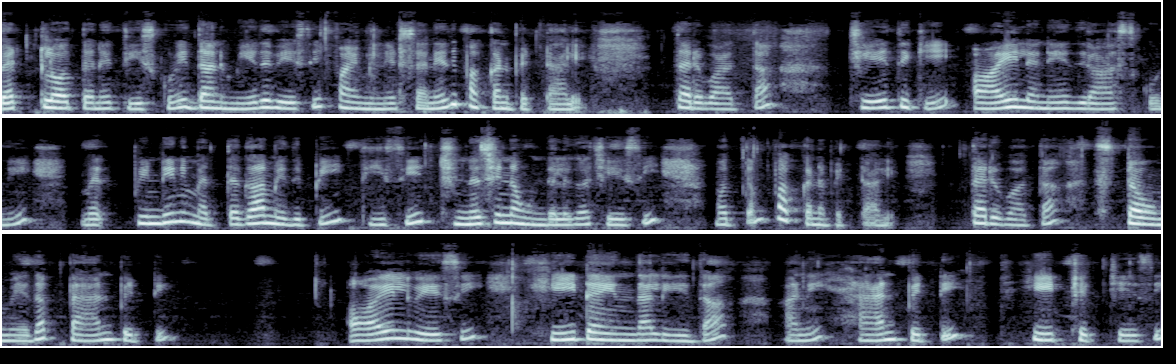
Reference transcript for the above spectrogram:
వెట్ క్లాత్ అనేది తీసుకుని దాని మీద వేసి ఫైవ్ మినిట్స్ అనేది పక్కన పెట్టాలి. తర్వాత చేతికి ఆయిల్ అనేది రాసుకొని పిండిని మెత్తగా మెదిపి తీసి చిన్న చిన్న ఉండలుగా చేసి మొత్తం పక్కన పెట్టాలి. తరువాత స్టవ్ మీద ప్యాన్ పెట్టి ఆయిల్ వేసి హీట్ అయిందా లేదా అని హ్యాండ్ పెట్టి హీట్ చెక్ చేసి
